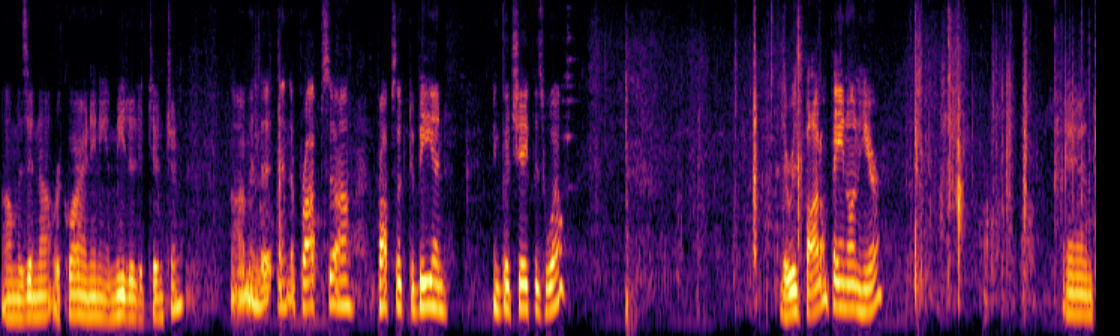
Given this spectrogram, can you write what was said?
um, as in not requiring any immediate attention. Um, and the and the props uh, props look to be in in good shape as well. There is bottom paint on here, and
